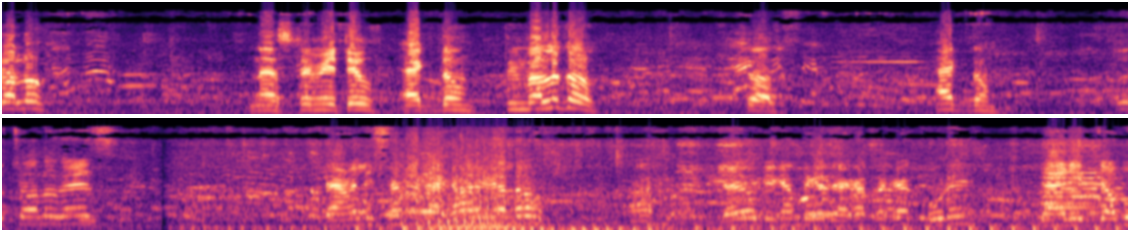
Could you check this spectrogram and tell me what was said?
চলো। নেক্সট টাইম এটাও একদম। তুমি ভালো তো? চল। একদম। তো চলো বেশ ফ্যামিলির সাথে দেখা হয়ে গেল। যাই হোক এখান থেকে দেখা দেখা করে ডাইরেক্ট যাব।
